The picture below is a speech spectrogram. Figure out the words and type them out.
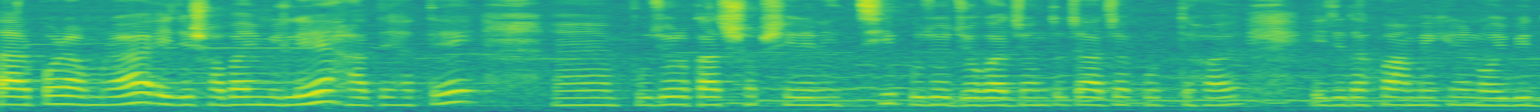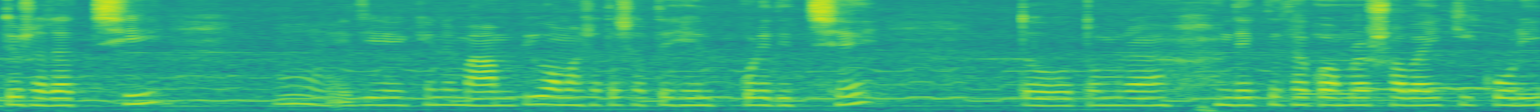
তারপর আমরা এই যে সবাই মিলে হাতে হাতে পুজোর কাজ সব সেরে নিচ্ছি। পুজোর যোগাড় যন্ত্র যা যা করতে হয়। এই যে দেখো আমি এখানে নৈবেদ্য সাজাচ্ছি। হ্যাঁ এই যে এখানে মাম্পিও আমার সাথে সাথে হেল্প করে দিচ্ছে। তো তোমরা দেখতে থাকো আমরা সবাই কি করি।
